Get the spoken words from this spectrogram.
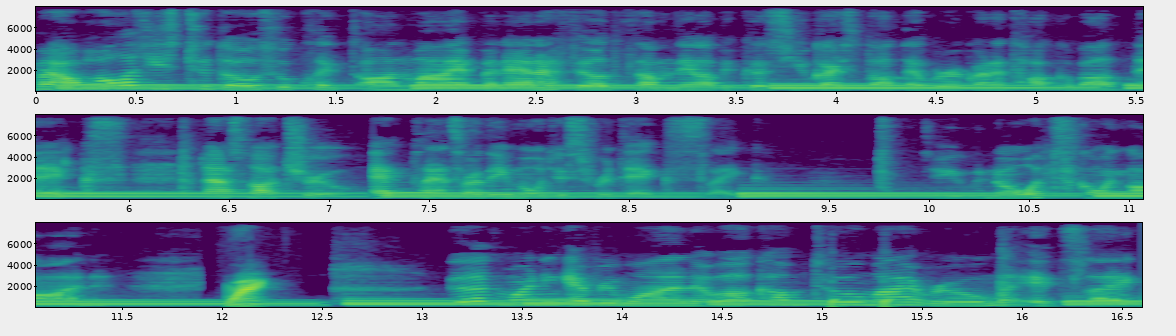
My apologies to those who clicked on my banana filled thumbnail because you guys thought that we were gonna talk about dicks. That's not true. Eggplants are the emojis for dicks. Like, do you know what's going on? Good morning everyone. Welcome to my room. It's like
